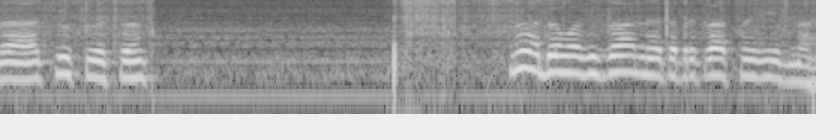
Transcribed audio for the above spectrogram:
Да, чувствуется. Ну, я думаю, визуально это прекрасно видно.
